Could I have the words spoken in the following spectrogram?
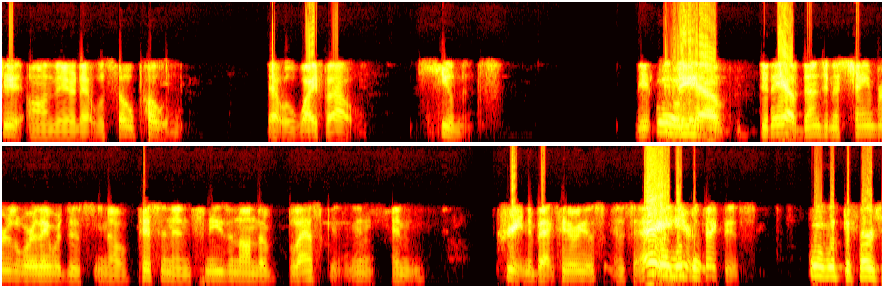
shit on there that was so potent that would wipe out humans? Did, did well, they have did they have Dungeness chambers where they were just you know pissing and sneezing on the blanket and, and creating the bacteria and say, hey, well, here, the, take this. Well, with the first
